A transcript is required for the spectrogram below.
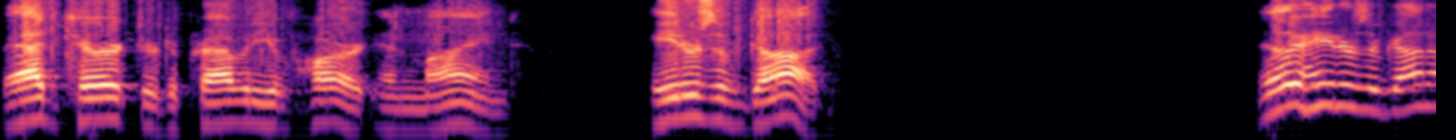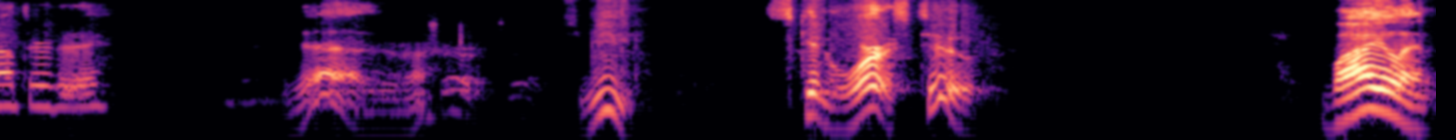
bad character, depravity of heart and mind, haters of God. Are there haters of God out there today? Yeah, there are. Gee, it's getting worse too. Violent.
